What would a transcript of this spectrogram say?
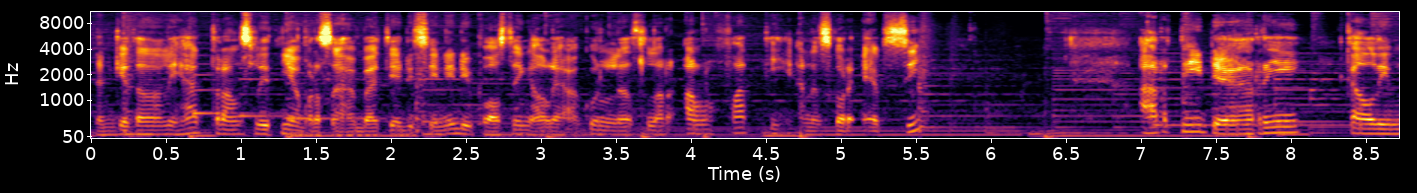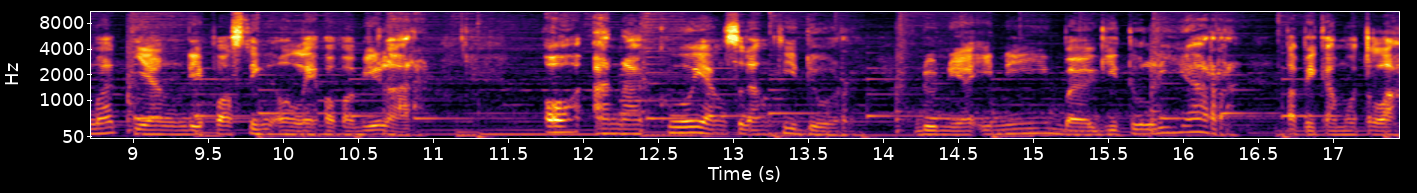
Dan kita lihat translate-nya persahabatnya di sini diposting oleh akun Leslar Al-Fatih underscore FC. Arti dari kalimat yang diposting oleh Papa Bilar. Oh anakku yang sedang tidur, Dunia ini begitu liar, tapi kamu telah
